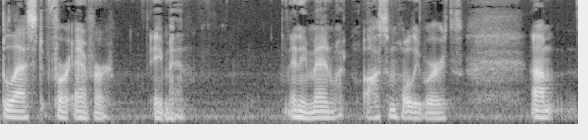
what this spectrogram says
blessed forever. Amen. And amen. What awesome holy words. Um,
